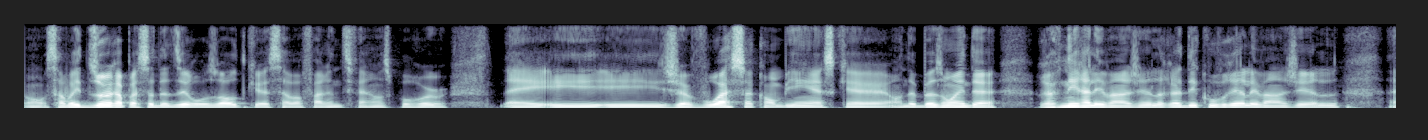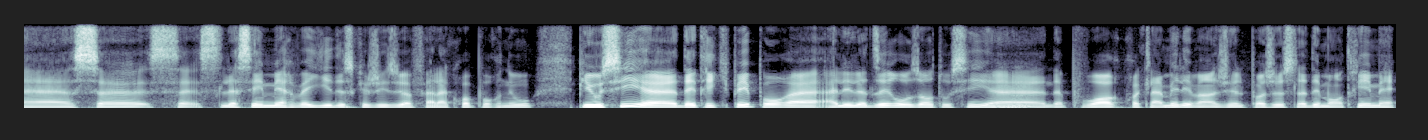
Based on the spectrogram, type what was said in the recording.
on- ça va être dur après ça de dire aux autres que ça va faire une différence pour eux. Et, et- et je vois ça combien est-ce qu'on a besoin de revenir à l'Évangile, redécouvrir l'Évangile, euh, se, se- se laisser émerveiller de ce que Jésus a fait à la croix pour nous. Puis aussi euh, d'être équipé pour aller le dire aux autres aussi, euh, de pouvoir proclamer l'Évangile, pas juste le démontrer, mais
